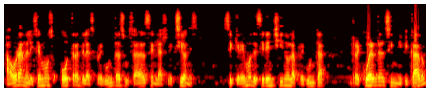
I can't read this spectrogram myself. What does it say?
Ahora analicemos otras de las preguntas usadas en las lecciones. Si queremos decir en chino la pregunta ¿recuerda el significado?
